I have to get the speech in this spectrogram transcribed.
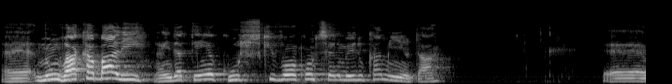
é, não vai acabar ali. Ainda tem custos que vão acontecer no meio do caminho, tá? É,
